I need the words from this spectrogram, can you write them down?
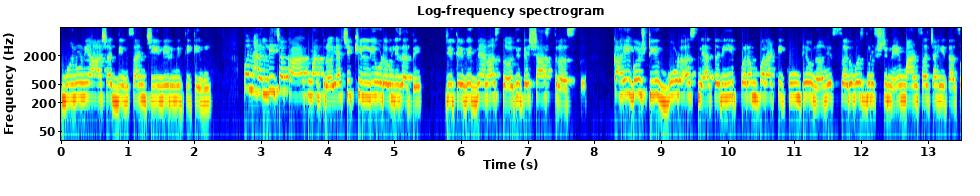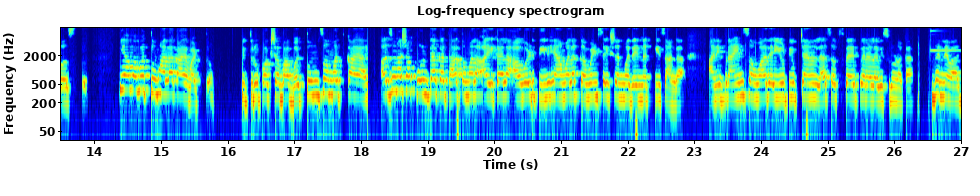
म्हणून या अशा दिवसांची निर्मिती केली. पण हल्लीच्या काळात मात्र याची खिल्ली उडवली जाते. जिथे विज्ञान असतं तिथे शास्त्र असतं. काही गोष्टी गुढ असल्या तरीही परंपरा टिकवून ठेवणं हे सर्वच दृष्टीने माणसाच्या हिताचं असतं. याबाबत तुम्हाला काय वाटतं? पितृपक्षाबाबत तुमचं मत काय आहे? अजून अशा कोणत्या कथा तुम्हाला ऐकायला आवडतील हे आम्हाला कमेंट सेक्शनमध्ये नक्की सांगा. आणि प्राईम संवाद या युट्यूब चॅनलला सबस्क्राईब करायला विसरू नका. धन्यवाद.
